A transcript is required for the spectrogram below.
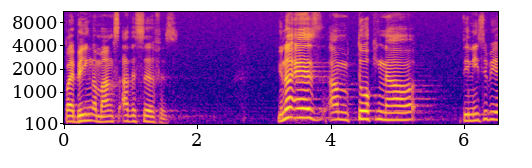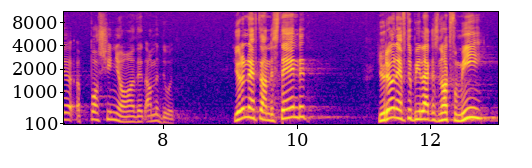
by being amongst other surfers. You know, as I'm talking now, there needs to be a, a push in your that I'm going to do it. You don't have to understand it. You don't have to be like, it's not for me.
